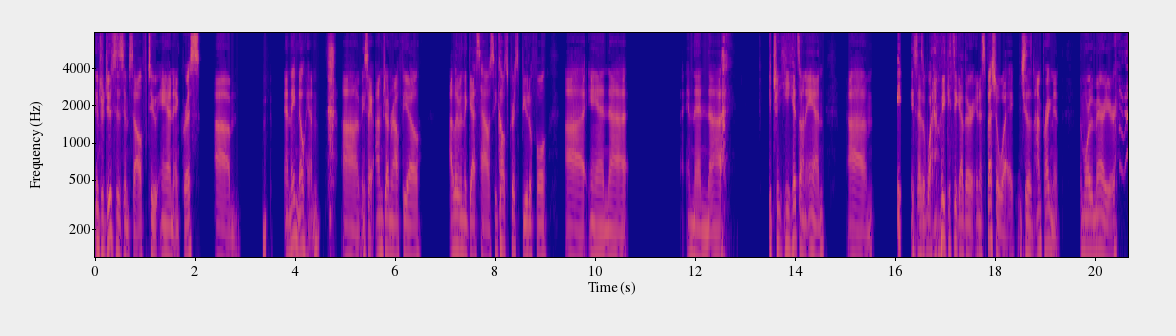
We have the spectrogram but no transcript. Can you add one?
introduces himself to Anne and Chris. Um and they know him. Um he's like, I'm Jean-Ralphio. I live in the guest house. He calls Chris beautiful. Uh and uh and then uh he he hits on Anne. Um he, he says, Why don't we get together in a special way? And she says, I'm pregnant. The more the merrier.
